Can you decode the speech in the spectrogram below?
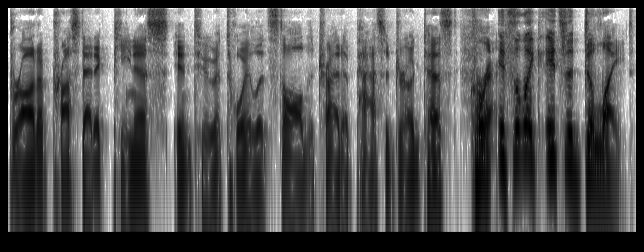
brought a prosthetic penis into a toilet stall to try to pass a drug test. Correct. It's like it's a delight.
